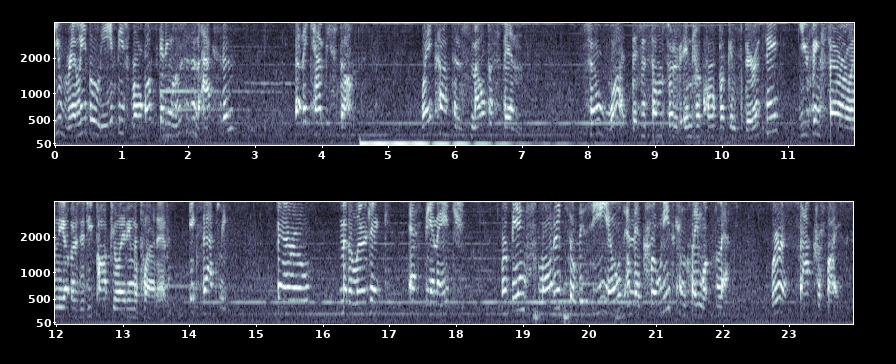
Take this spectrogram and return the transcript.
You really believe these robots getting loose is an accident? That they can't be stopped? Wake up and smell the spin. So? This is some sort of intra-corporate conspiracy? You think Faro and the others are depopulating the planet? Exactly. Faro, Metallurgic, FBMH. We're being slaughtered so the CEOs and their cronies can claim what's left. We're a sacrifice.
